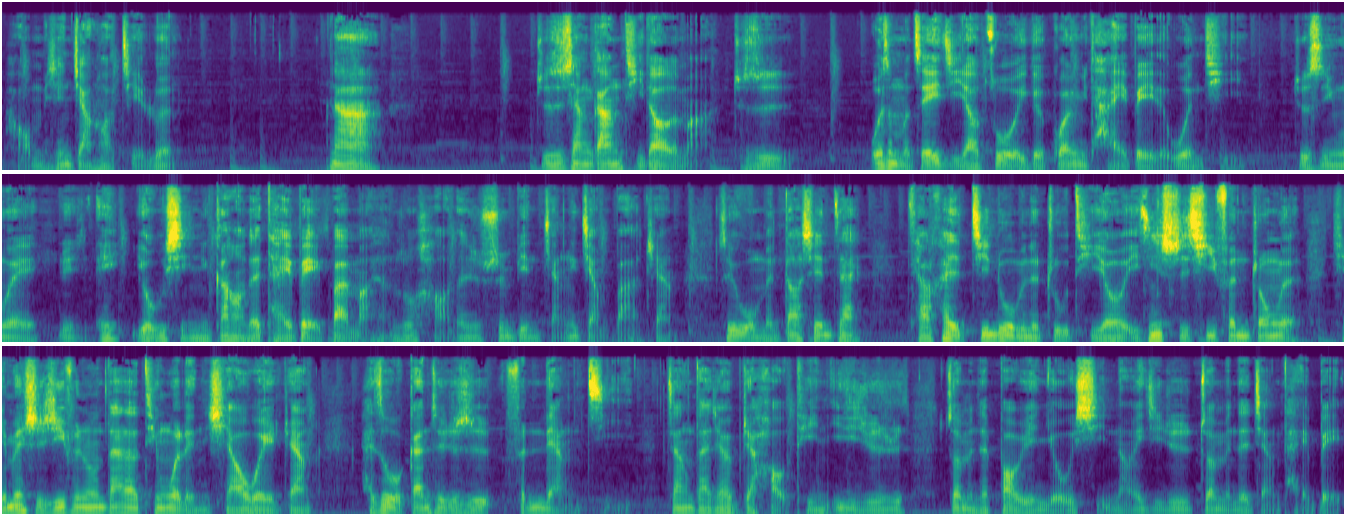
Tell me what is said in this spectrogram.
好，我们先讲好结论。那就是像刚刚提到的嘛，就是为什么这一集要做一个关于台北的问题？就是因为哎游行你刚好在台北办嘛，想说好那就顺便讲一讲吧，这样，所以我们到现在才要开始进入我们的主题哦，已经十七分钟了，前面十七分钟大家都听我冷笑味，这样还是我干脆就是分两集，这样大家会比较好听，一集就是专门在抱怨游行，然后一集就是专门在讲台北。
